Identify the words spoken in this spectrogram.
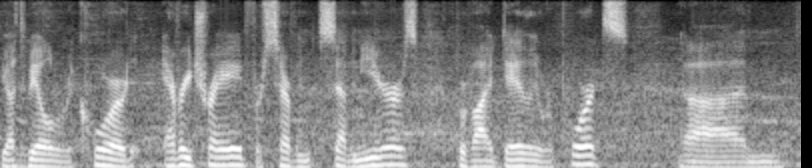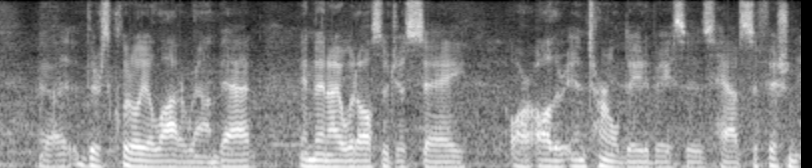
You have to be able to record every trade for seven, seven years, provide daily reports. Um, uh, there's clearly a lot around that. And then I would also just say, our other internal databases have sufficient,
